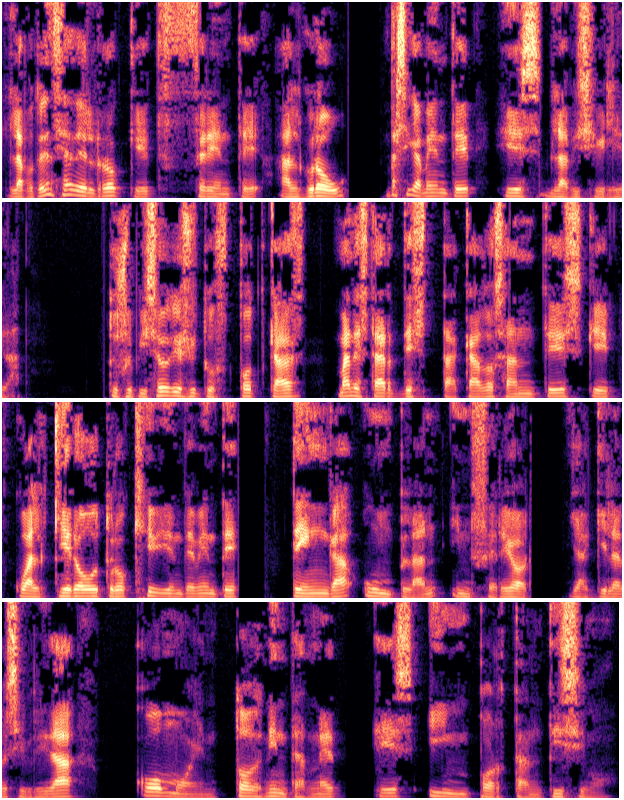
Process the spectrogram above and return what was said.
La potencia del Rocket frente al Grow básicamente es la visibilidad. Tus episodios y tus podcasts van a estar destacados antes que cualquier otro que evidentemente tenga un plan inferior. Y aquí la visibilidad como en todo en Internet, es importantísimo.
